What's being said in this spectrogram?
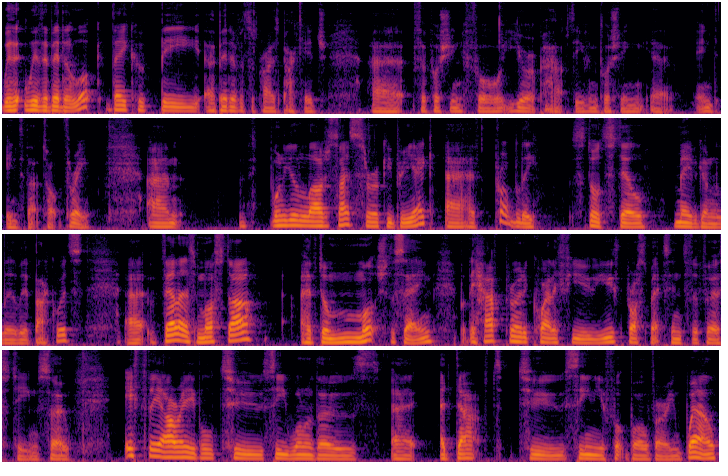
with with a bit of luck, they could be a bit of a surprise package uh, for pushing for Europe, perhaps even pushing uh, in, into that top three. Um, one of the larger sides, Siroki Brijeg, uh, have probably stood still, maybe gone a little bit backwards. Uh, Velez Mostar have done much the same, but they have promoted quite a few youth prospects into the first team. So if they are able to see one of those uh, adapt to senior football very well,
